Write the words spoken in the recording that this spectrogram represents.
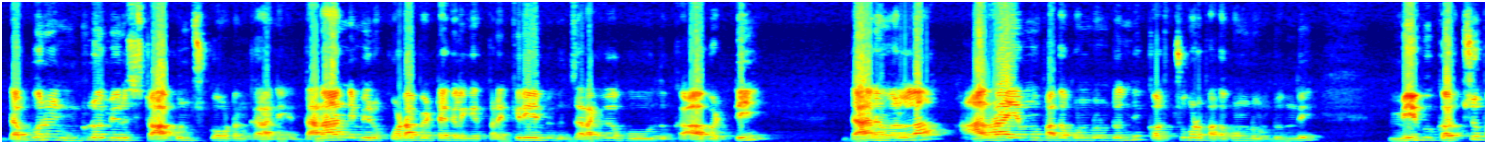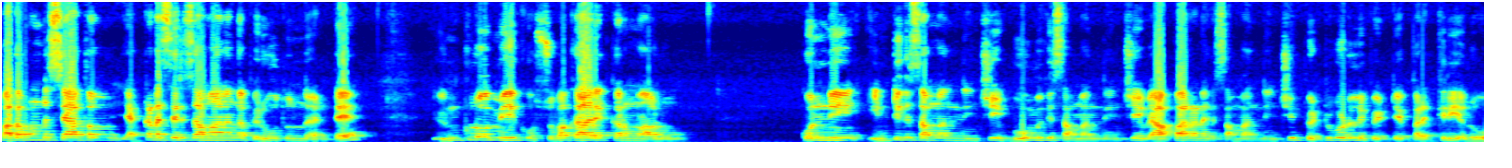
డబ్బును ఇంట్లో మీరు స్టాక్ ఉంచుకోవడం కానీ ధనాన్ని మీరు కూడబెట్టగలిగే ప్రక్రియ మీకు జరగకపోదు కాబట్టి దానివల్ల ఆదాయము పదకొండు ఉంటుంది ఖర్చు కూడా పదకొండు ఉంటుంది. మీకు ఖర్చు పదకొండు శాతం ఎక్కడ సరి సమానంగా పెరుగుతుంది అంటే ఇంట్లో మీకు శుభ కార్యక్రమాలు కొన్ని ఇంటికి సంబంధించి భూమికి సంబంధించి వ్యాపారానికి సంబంధించి పెట్టుబడులు పెట్టే ప్రక్రియలు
